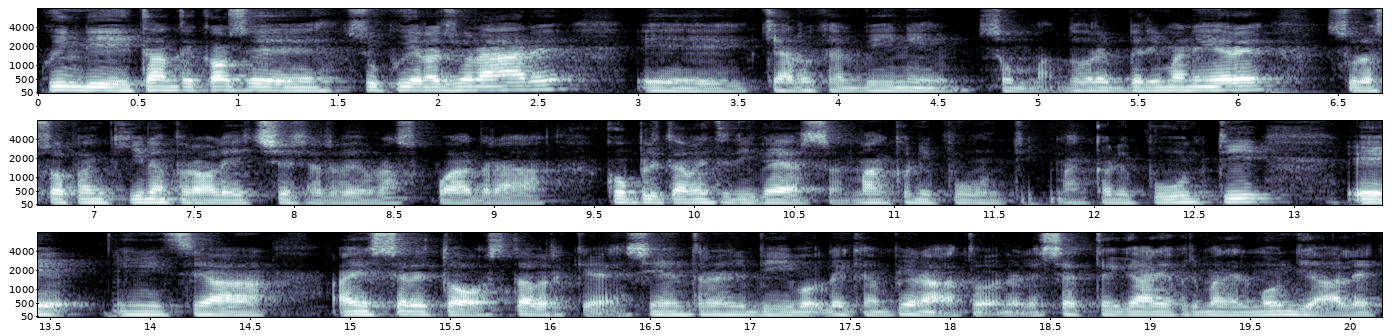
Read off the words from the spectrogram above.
Quindi tante cose su cui ragionare e chiaro che Albini insomma dovrebbe rimanere sulla sua panchina, però a Lecce serve una squadra completamente diversa, mancano i punti, mancano i punti e inizia a essere tosta perché si entra nel vivo del campionato, nelle sette gare prima del mondiale,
